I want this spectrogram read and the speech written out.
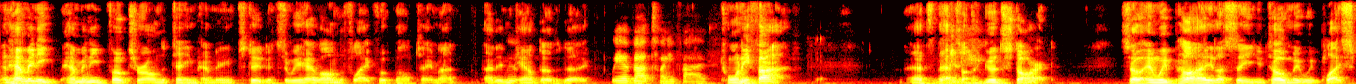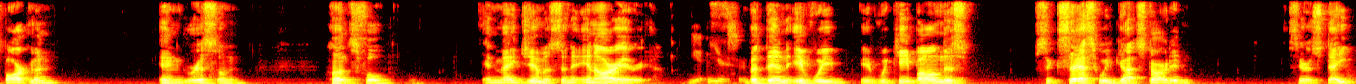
and how many how many folks are on the team? How many students do we have on the flag football team? I, I didn't We- count the other day. We have about 25. Twenty five. That's that's a good start. So, and we play. Let's see. You told me we play Sparkman, and Grissom, Huntsville, and Mae Jemison in our area. Yes. Yes, sir. But then if we if we keep on this success we've got started, is there a state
